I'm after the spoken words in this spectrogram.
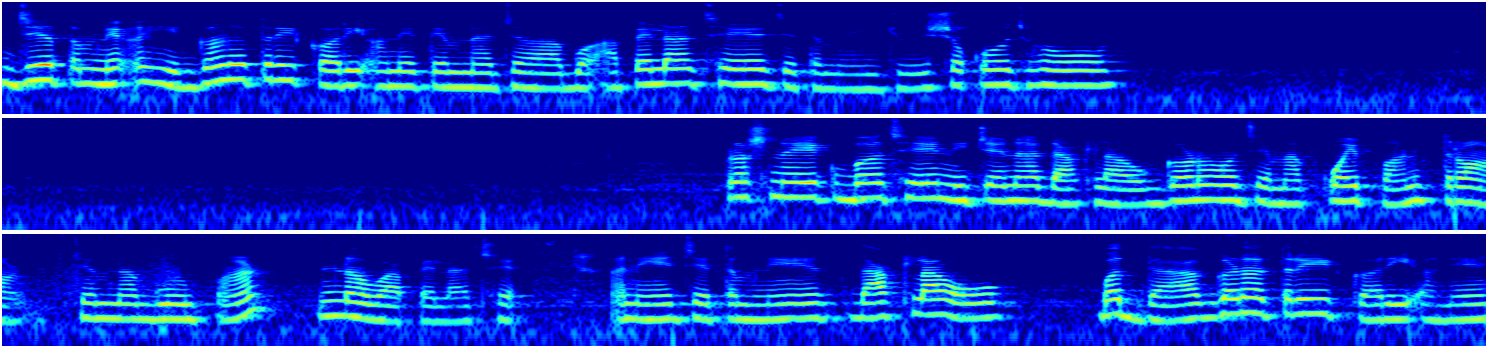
જે તમને અહીં ગણતરી કરી અને તેમના જવાબો આપેલા છે, જે તમે અહીં જોઈ શકો છો. પ્રશ્ન એક બ છે, નીચેના દાખલાઓ ગણો, જેમાં કોઈ પણ ત્રણ જેમના ગુણ પણ નવ આપેલા છે. અને જે તમને દાખલાઓ બધા ગણતરી કરી અને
